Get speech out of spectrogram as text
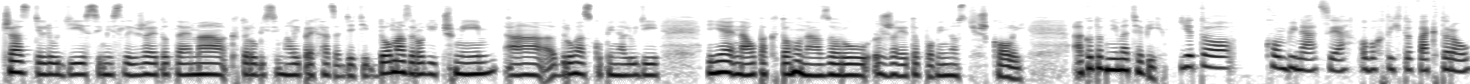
Časť ľudí si myslí, že je to téma, ktorú by si mali prechádzať deti doma s rodičmi a druhá skupina ľudí je naopak toho názoru, že je to povinnosť školy. Ako to vnímate vy? Je to kombinácia oboch týchto faktorov.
